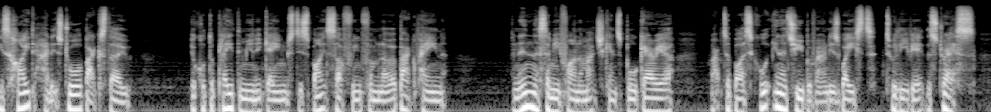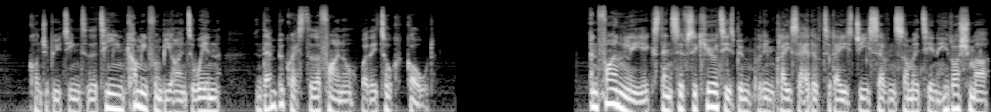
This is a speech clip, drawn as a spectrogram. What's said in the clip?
His height had its drawbacks though. Yokota played the Munich Games despite suffering from lower back pain, and in the semi final match against Bulgaria, wrapped a bicycle inner tube around his waist to alleviate the stress, contributing to the team coming from behind to win, and then progressed to the final where they took gold. And finally, extensive security has been put in place ahead of today's G7 summit in Hiroshima,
